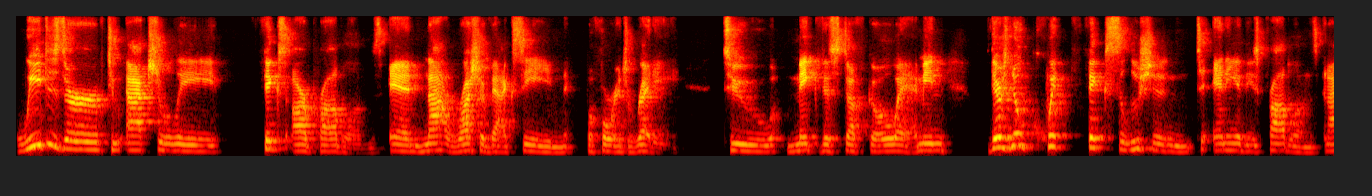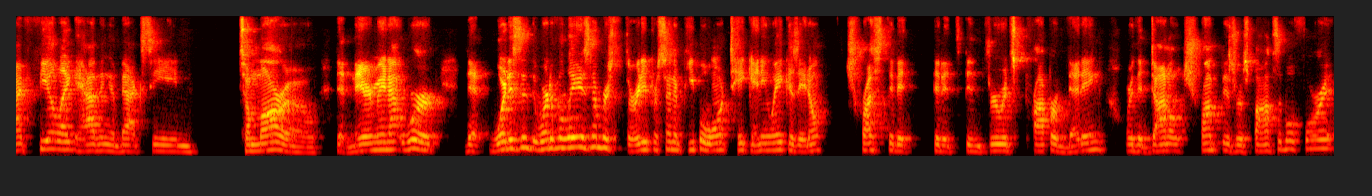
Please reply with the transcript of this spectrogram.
We deserve to actually fix our problems and not rush a vaccine before it's ready to make this stuff go away. I mean, there's no quick fix solution to any of these problems. And I feel like having a vaccine tomorrow that may or may not work, that what is it, what are the latest numbers? 30% of people won't take anyway because they don't trust that it that it's been through its proper vetting or that Donald Trump is responsible for it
